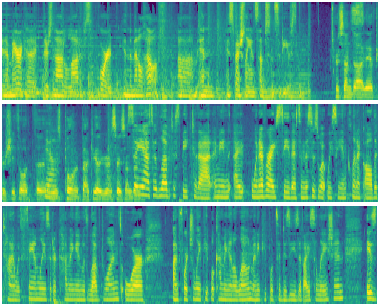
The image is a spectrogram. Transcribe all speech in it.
in America, there's not a lot of support in the mental health, um, and especially in substance abuse. Her son died after she thought uh, Yeah. he was pulling it back together. You're going to say something. So yes, I'd love to speak to that. I mean, I, whenever I see this, and this is what we see in clinic all the time with families that are coming in with loved ones, or unfortunately people coming in alone. Many people, it's a disease of isolation. Is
